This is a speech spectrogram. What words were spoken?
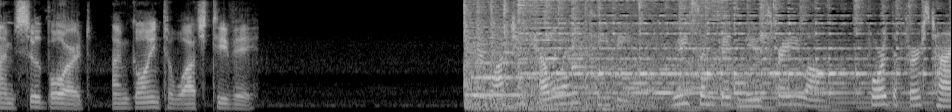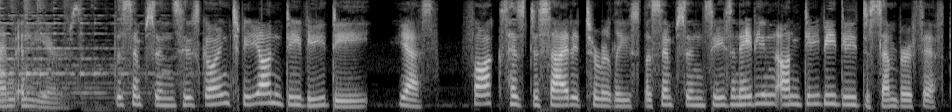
I'm so bored. I'm going to watch TV. You're watching Hello TV. We some good news for you all. For the first time in years, The Simpsons who's going to be on DVD. Yes, Fox has decided to release The Simpsons season 18 on DVD December 5th,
